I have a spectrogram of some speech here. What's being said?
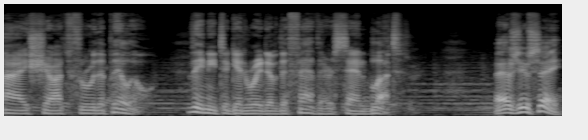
I shot through the pillow. They need to get rid of the feathers and blood. As you say.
